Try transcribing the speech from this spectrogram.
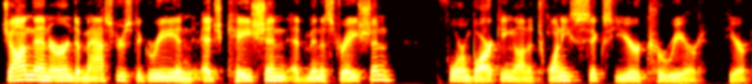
John then earned a master's degree in education administration before embarking on a 26 year career here.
